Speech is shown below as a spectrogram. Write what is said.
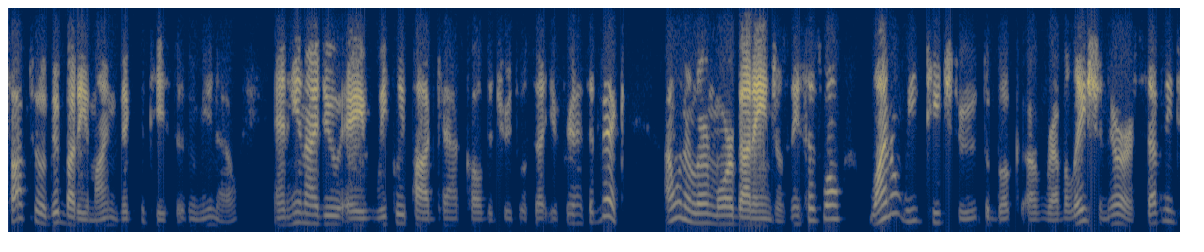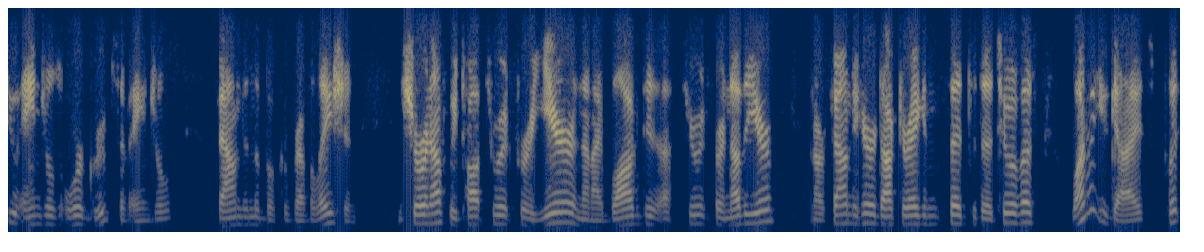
talked to a good buddy of mine, Vic Batista, whom you know, and he and I do a weekly podcast called The Truth Will Set You Free. And I said, Vic, I want to learn more about angels. And he says, Well, why don't we teach through the book of Revelation? There are 72 angels or groups of angels found in the book of Revelation. And sure enough, we taught through it for a year, and then I blogged it, uh, through it for another year. And our founder here, Dr. Reagan, said to the two of us, why don't you guys put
